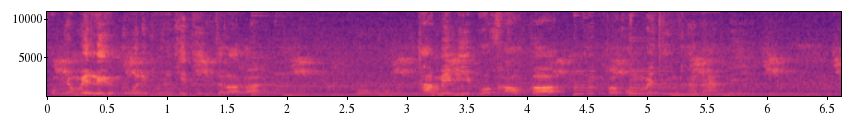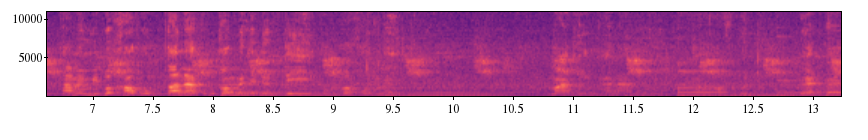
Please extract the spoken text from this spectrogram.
ผมยังไม่ลืมทุกวันนี้ผมยังคิดถึงตลอดว่าโอ้ถ้าไม่มีพวกเขาก็ผมก็คงไม่ถึงขนาดนี้ ถ้าไม่มีพวกเขาผมตอนนั้นผมก็ไม่ได้ดนตรี ผมก็คงไม่มาถึงขนาดนี้ต้องขอบคุณเพื่อนด้วย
